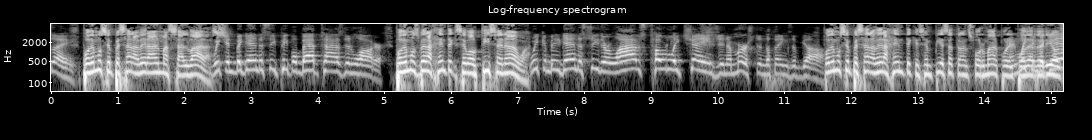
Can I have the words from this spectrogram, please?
saved. podemos empezar a ver almas salvadas. We can begin to see people baptized in water. Podemos ver a gente que se bautiza en agua. Podemos empezar a ver a gente que se empieza a transformar por el poder de Dios.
